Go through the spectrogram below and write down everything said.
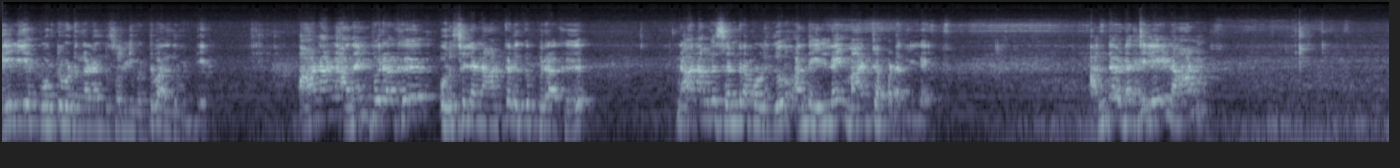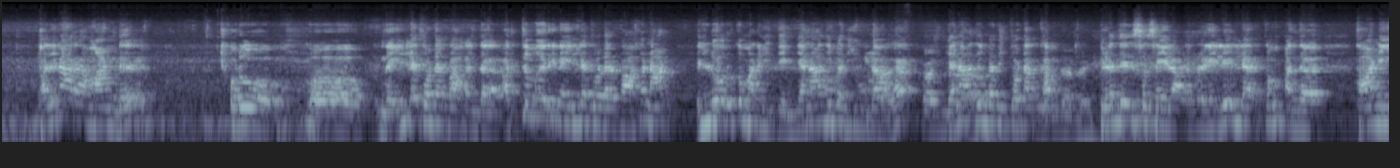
வேலியை போட்டு விடுங்கள் என்று சொல்லிவிட்டு வந்துவிட்டேன். ஆனால் அதன் பிறகு ஒரு சில நாட்களுக்கு பிறகு நான் அங்கு சென்ற பொழுது அந்த எல்லை மாற்றப்படவில்லை. அந்த இடத்திலே நான் பதினாறாம் ஆண்டு ஒரு இந்த இல்லை தொடர்பாக இந்த அத்துமீறின இல்லை தொடர்பாக நான் எல்லோருக்கும் அறிவித்தேன் ஜனாதிபதி ஊடாக ஜனாதிபதி தொடக்கம். பிரதேச செயலாளர்களிலே எல்லாருக்கும் அந்த காணி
